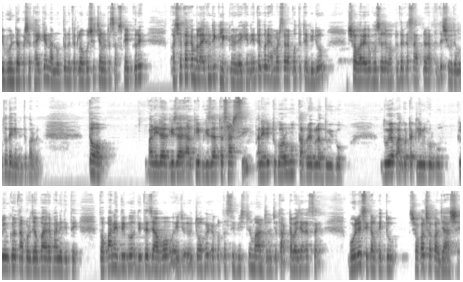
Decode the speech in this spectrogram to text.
এই বোনটার পাশে থাকেন। আর নতুন থাকলে অবশ্যই চ্যানেলটা সাবস্ক্রাইব করে পাশে থাকা বেল আইকনটি ক্লিক করে রেখেন। এতে করে আমার সারা প্রতিটা ভিডিও সবার আগে পৌঁছে যাবে। আপনাদের কাছে আপনারা আপনাদের সুবিধা মতো দেখে নিতে পারবেন। তো পানিটা গিজার আর কি গিজারটা ছাড়ছি পানিটা একটু গরম হোক, তারপরে এগুলো ধুইব। ধুয়ে পাগরটা ক্লিন করব। ক্লিন করে তারপর যাব বাইরে পানি দিতে। তো পানি দিব, দিতে যাব। এই যে একটু অপেক্ষা করতেছি, বৃষ্টির মার জন্য যেহেতু আটটা বাজে গেছে বলেছি কালকে একটু সকাল সকাল যে আসে।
